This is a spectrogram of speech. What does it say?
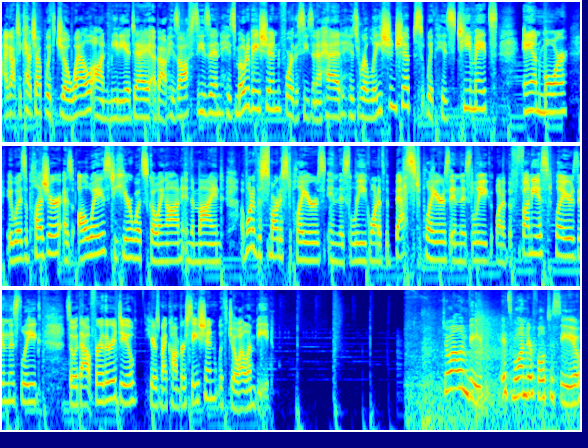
I got to catch up with Joel on Media Day about his offseason, his motivation for the season ahead, his relationships with his teammates, and more. It was a pleasure, as always, to hear what's going on in the mind of one of the smartest players in this league, one of the best players in this league, one of the funniest players in this league. So without further ado, here's my conversation with Joel Embiid. Joel Embiid, it's wonderful to see you.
